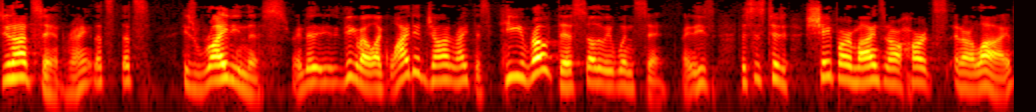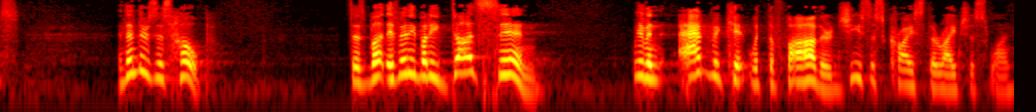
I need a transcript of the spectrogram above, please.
do not sin, right? That's, that's, he's writing this, right? Think about it, like, why did John write this? He wrote this so that we wouldn't sin, right? He's, this is to shape our minds and our hearts and our lives. And then there's this hope. It says, but if anybody does sin, we have an advocate with the Father, Jesus Christ, the righteous one.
